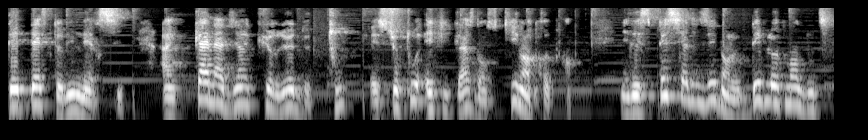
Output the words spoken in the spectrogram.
déteste l'inertie, un Canadien curieux de tout et surtout efficace dans ce qu'il entreprend. Il est spécialisé dans le développement d'outils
